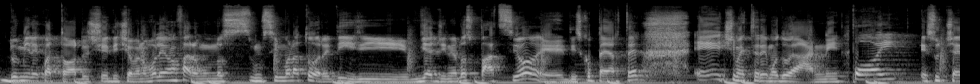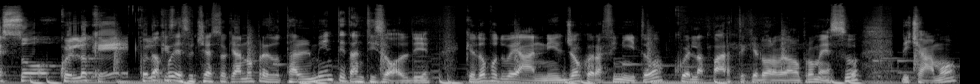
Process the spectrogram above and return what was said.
2014 dicevano volevano fare uno- un simulatore di viaggi nello spazio e di scoperte e ci metteremo due anni. Poi è successo quello che quello No, che poi è successo che hanno preso talmente tanti soldi che dopo due anni il gioco era finito, quella parte che loro avevano promesso, diciamo,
